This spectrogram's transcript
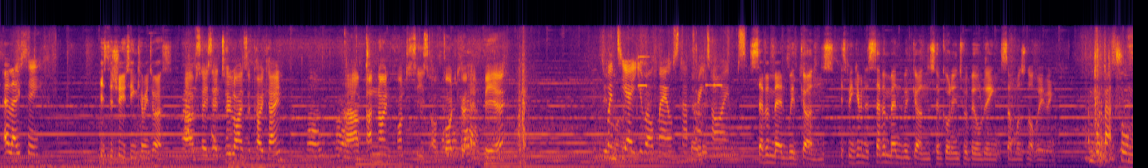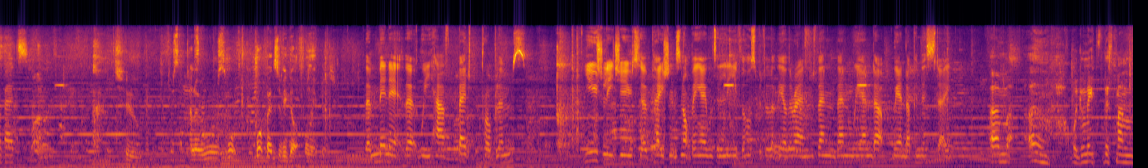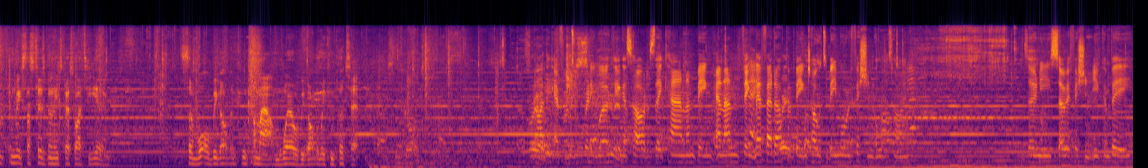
LOC. Is the shooting coming to us? Um, so he said two lines of cocaine, um, unknown quantities of vodka and beer. 28-year-old male stabbed three times. Seven men with guns. It's been given that seven men with guns have gone into a building, someone's not moving. And what about trauma beds? Two. Hello, what, what beds have you got for me, please? The minute that we have bed problems, usually due to patients not being able to leave the hospital at the other end, then, then we, end up, we end up in this state. Um, uh, we're going to need this man in resus two is going to need to go to ITU. So what have we got that can come out, and where have we got that we can put it? I think everyone's already working as hard as they can and being and, and think they're fed up of being told to be more efficient all the time. It's only so efficient you can be.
